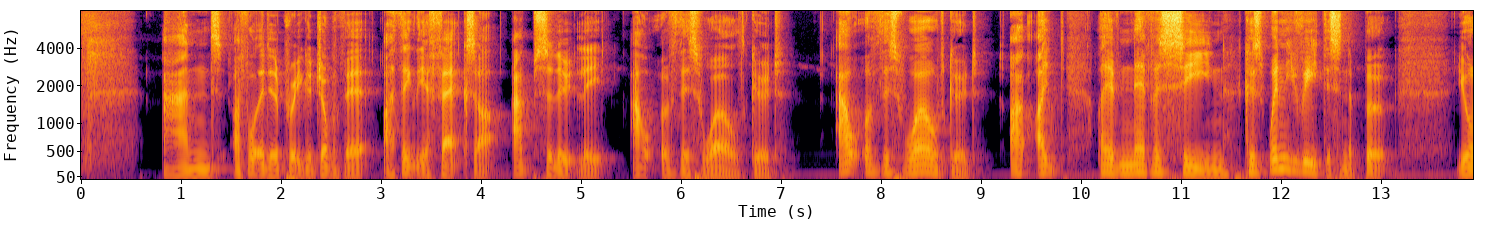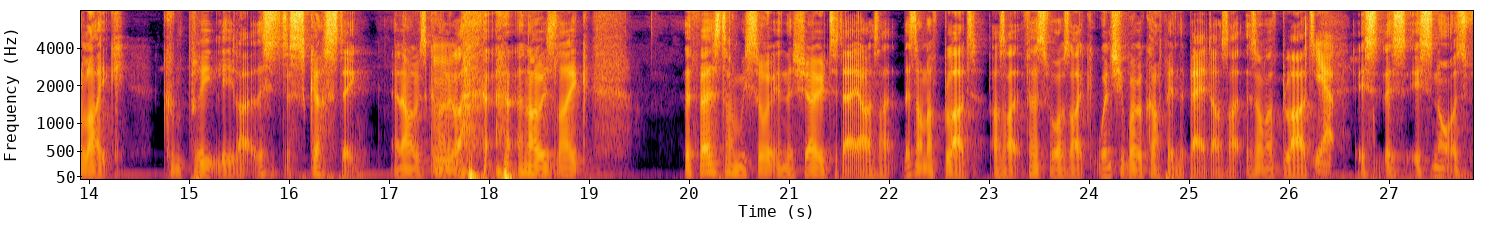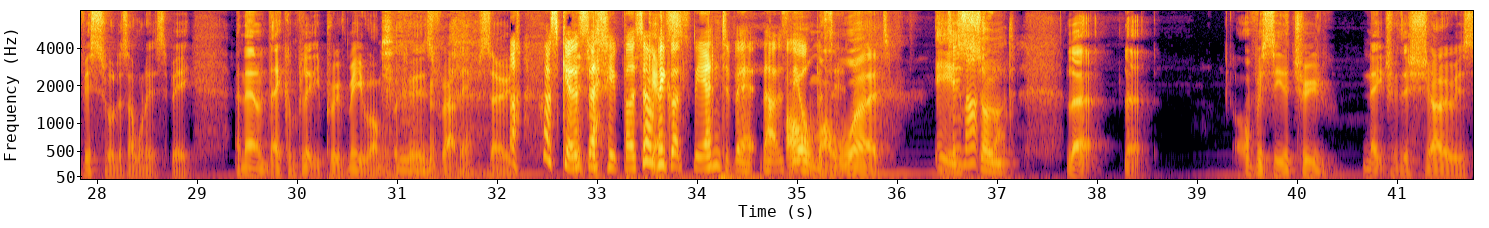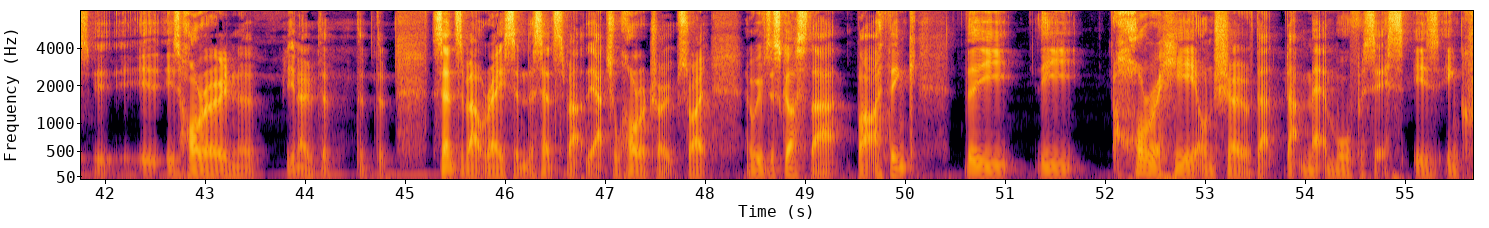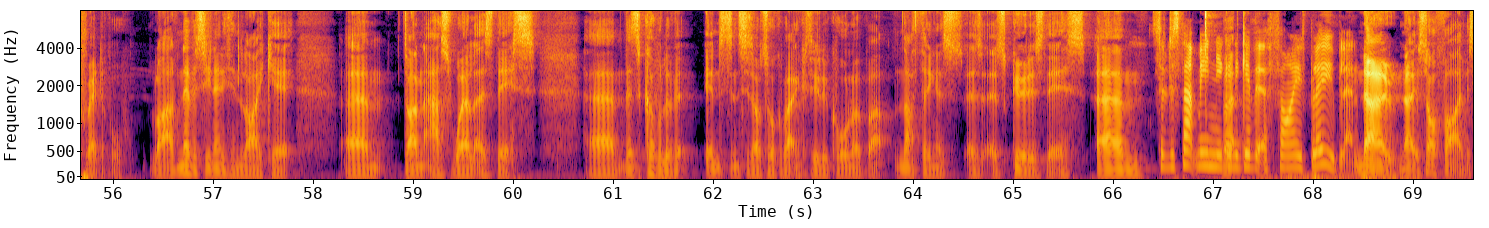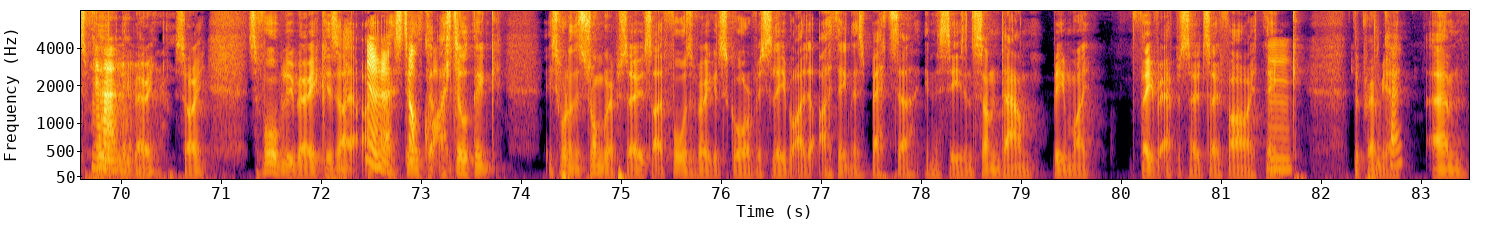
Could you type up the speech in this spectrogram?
and I thought they did a pretty good job of it. I think the effects are absolutely out of this world good, out of this world good. I I, I have never seen because when you read this in the book, you're like completely like this is disgusting, and I was kind of like, and I was like. The first time we saw it in the show today, I was like, "There's not enough blood." I was like, first of all, I was like, when she woke up in the bed, I was like, "There's not enough blood." Yeah, it's it's, it's not as visceral as I wanted it to be. And then they completely proved me wrong because throughout the episode, I was going to say, by the time we got to the end of it, that was the oh opposite. my word, it is much so. blood. Look, look. Obviously, the true nature of this show is is, is horror in the you know the, the the sense about race and the sense about the actual horror tropes, right? And we've discussed that, but I think the the horror here on show of that that metamorphosis is incredible. Like I've never seen anything like it um, done as well as this. Um, there's a couple of instances I'll talk about in Cthulhu Corner, but nothing as as, as good as this. Um, So does that mean you're going to give it a five blue blend? no, no, it's not five. It's four No, no, blueberry. Sorry, it's a four blueberry because I, I, I still, th- I still think it's one of the stronger episodes. Like four is a very good score, obviously, but I, I think there's better in the season. Sundown being my favorite episode so far. I think the premiere. Okay. Um,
